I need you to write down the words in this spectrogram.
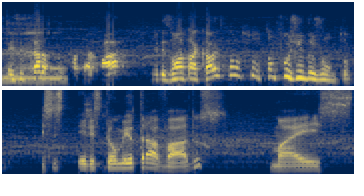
Esses ah, caras vão atacar, eles vão atacar ou estão estão fugindo junto? Esses, eles estão meio travados, mas.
